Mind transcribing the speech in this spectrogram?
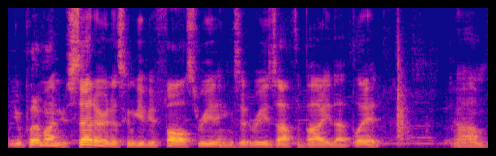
You put them on your setter and it's going to give you false readings. It reads off the body of that blade. Um,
